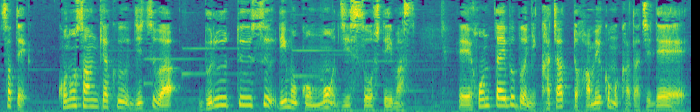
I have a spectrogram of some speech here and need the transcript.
さて、この三脚、実は、Bluetooth リモコンも実装しています。えー、本体部分にカチャッとはめ込む形で、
